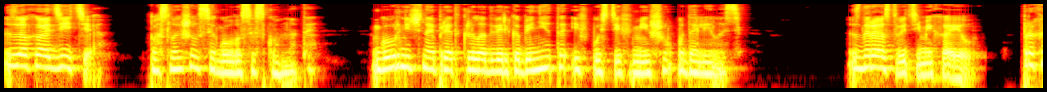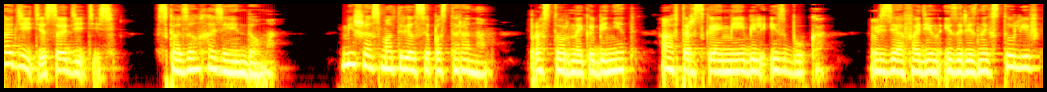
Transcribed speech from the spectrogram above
«Заходите», – послышался голос из комнаты. Горничная приоткрыла дверь кабинета и, впустив Мишу, удалилась. «Здравствуйте, Михаил. Проходите, садитесь», – сказал хозяин дома. Миша осмотрелся по сторонам. Просторный кабинет, авторская мебель из бука. Взяв один из резных стульев,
